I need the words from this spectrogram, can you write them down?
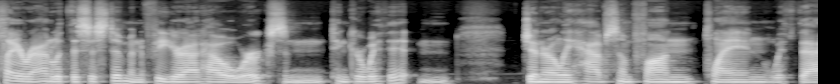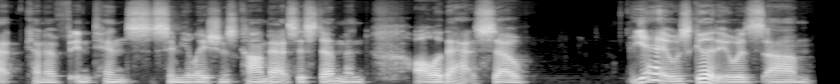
play around with the system and figure out how it works and tinker with it and generally have some fun playing with that kind of intense simulations combat system and all of that. So, yeah, it was good. It was, um,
